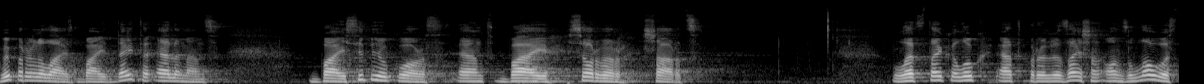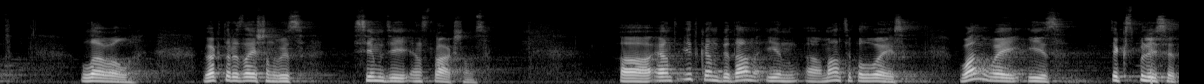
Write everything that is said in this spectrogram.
We parallelize by data elements, by CPU cores, and by server shards. Let's take a look at parallelization on the lowest level, vectorization with SIMD instructions. Uh, and it can be done in uh, multiple ways. One way is explicit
